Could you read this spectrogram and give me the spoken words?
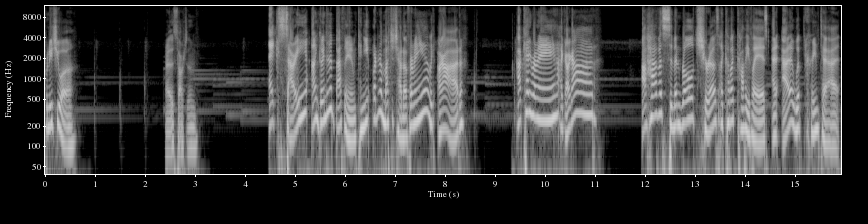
Konnichiwa. All right, let's talk to them. Ex, sorry, I'm going to the bathroom. Can you order a matcha chado for me? Like, oh god. Okay, Remy. Like, oh god. I'll have a cinnamon roll, churros, and a cup of coffee, please, and add a whipped cream to it.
